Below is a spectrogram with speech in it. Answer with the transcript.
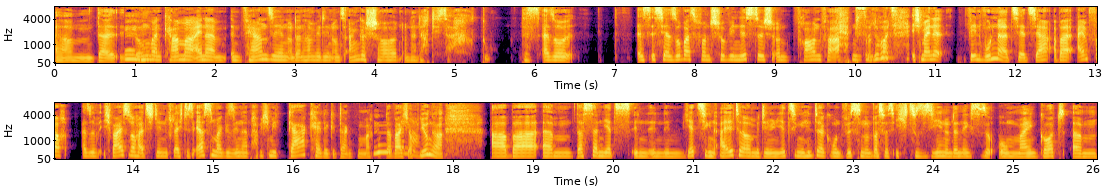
Ähm, da Mhm. irgendwann kam mal einer im, im Fernsehen und dann haben wir den uns angeschaut und dann dachte ich so, ach du, das also es ist ja sowas von chauvinistisch und frauenverachtend. Absolut. Ich meine, wen wundert's jetzt, ja? Aber einfach, also ich weiß noch, als ich den vielleicht das erste Mal gesehen habe, habe ich mir gar keine Gedanken gemacht. Und da war ich genau. auch jünger. Aber ähm, das dann jetzt in, in dem jetzigen Alter und mit dem jetzigen Hintergrundwissen und was weiß ich zu sehen und dann denkst du so, oh mein Gott, ähm,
